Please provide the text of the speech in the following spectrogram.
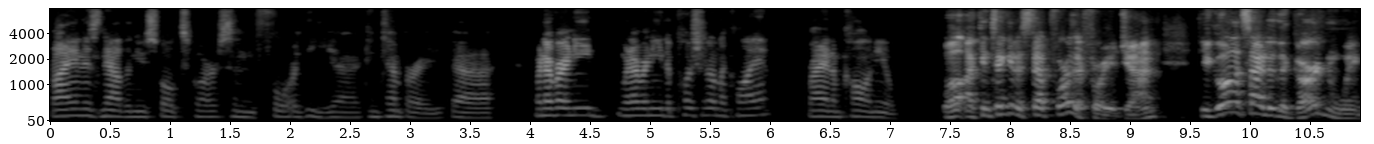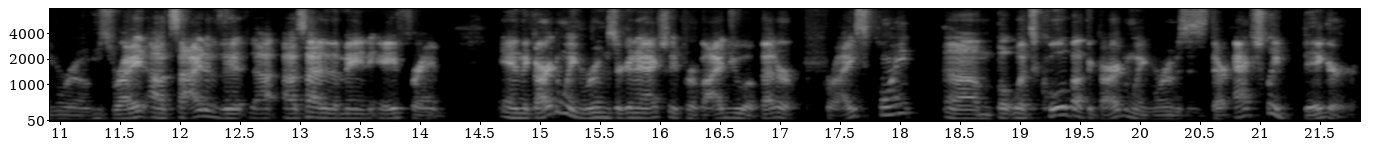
Ryan is now the new spokesperson for the uh, contemporary. Uh, whenever I need whenever I need to push it on the client, Ryan, I'm calling you. Well, I can take it a step further for you, John. You go outside of the garden wing rooms, right outside of the uh, outside of the main A-frame, and the garden wing rooms are going to actually provide you a better price point. Um, but what's cool about the garden wing rooms is they're actually bigger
